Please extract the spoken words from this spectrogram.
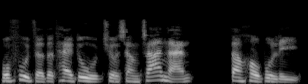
不负责的态度就像渣男，饭后不理。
